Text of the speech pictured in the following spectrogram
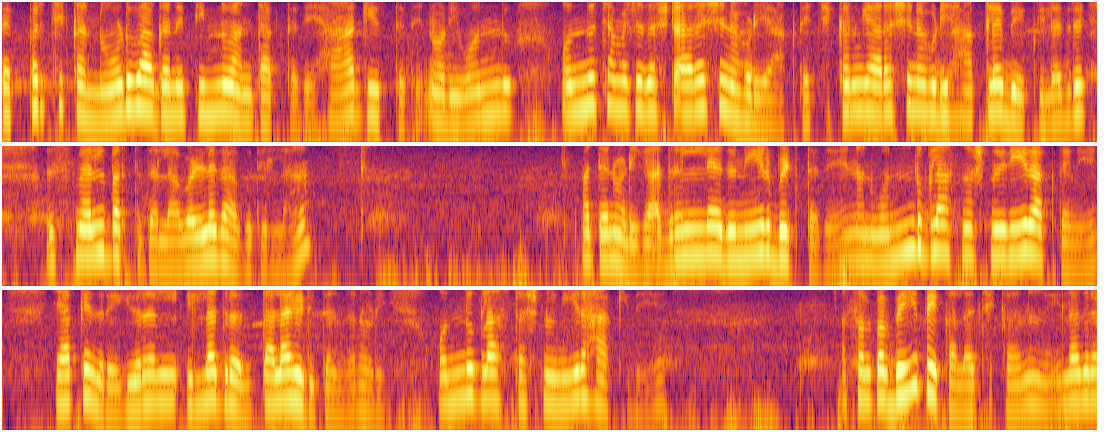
ಪೆಪ್ಪರ್ ಚಿಕನ್ ನೋಡುವಾಗಲೇ ತಿನ್ನುವಂತಾಗ್ತದೆ, ಹಾಗಿರ್ತದೆ. ನೋಡಿ, ಒಂದು ಒಂದು ಚಮಚದಷ್ಟು ಅರಶಿನ ಹುಡಿ ಹಾಕ್ತೆ. ಚಿಕನ್ಗೆ ಅರಶಿನ ಹುಡಿ ಹಾಕಲೇಬೇಕು, ಇಲ್ಲಾಂದರೆ ಸ್ಮೆಲ್ ಬರ್ತದಲ್ಲ ಒಳ್ಳೆಯದಾಗೋದಿಲ್ಲ ಮತ್ತು ನೋಡಿ, ಈಗ ಅದರಲ್ಲೇ ಅದು ನೀರು ಬಿಡ್ತದೆ. ನಾನು ಒಂದು ಗ್ಲಾಸ್ನಷ್ಟು ನೀರು ಹಾಕ್ತೇನೆ. ಯಾಕೆಂದರೆ ಇದರಲ್ಲಿ ಇಲ್ಲದ್ರೆ ಅದು ತಳ ಹಿಡಿತೆ ಅಂತ ನೋಡಿ. ಒಂದು ಗ್ಲಾಸ್ನಷ್ಟು ನೀರು ಹಾಕಿದೆ. ಸ್ವಲ್ಪ ಬೇಯಬೇಕಲ್ಲ ಚಿಕನ್? ಇಲ್ಲಾದರೆ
